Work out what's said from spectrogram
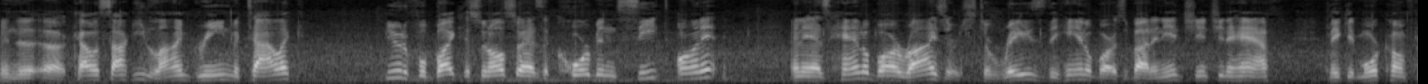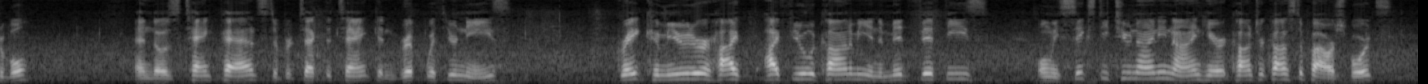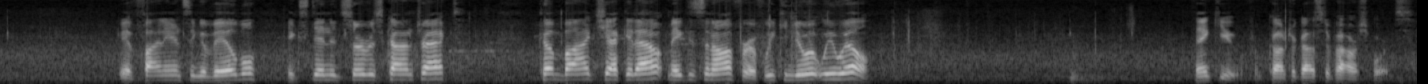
In the uh, Kawasaki lime green metallic. Beautiful bike. This one also has a Corbin seat on it and it has handlebar risers to raise the handlebars about an inch, inch and a half, make it more comfortable. And those tank pads to protect the tank and grip with your knees. Great commuter, high, high fuel economy in the mid 50s. Only $62.99 here at Contra Costa Power Sports. We have financing available, extended service contract. Come by, check it out, make us an offer. If we can do it, we will. Thank you from Contra Costa Power Sports.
